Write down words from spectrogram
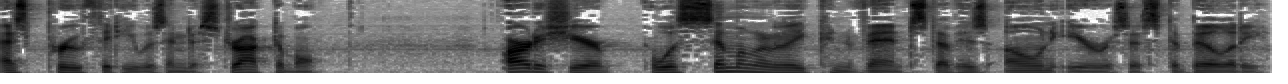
as proof that he was indestructible, Ardashir was similarly convinced of his own irresistibility.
